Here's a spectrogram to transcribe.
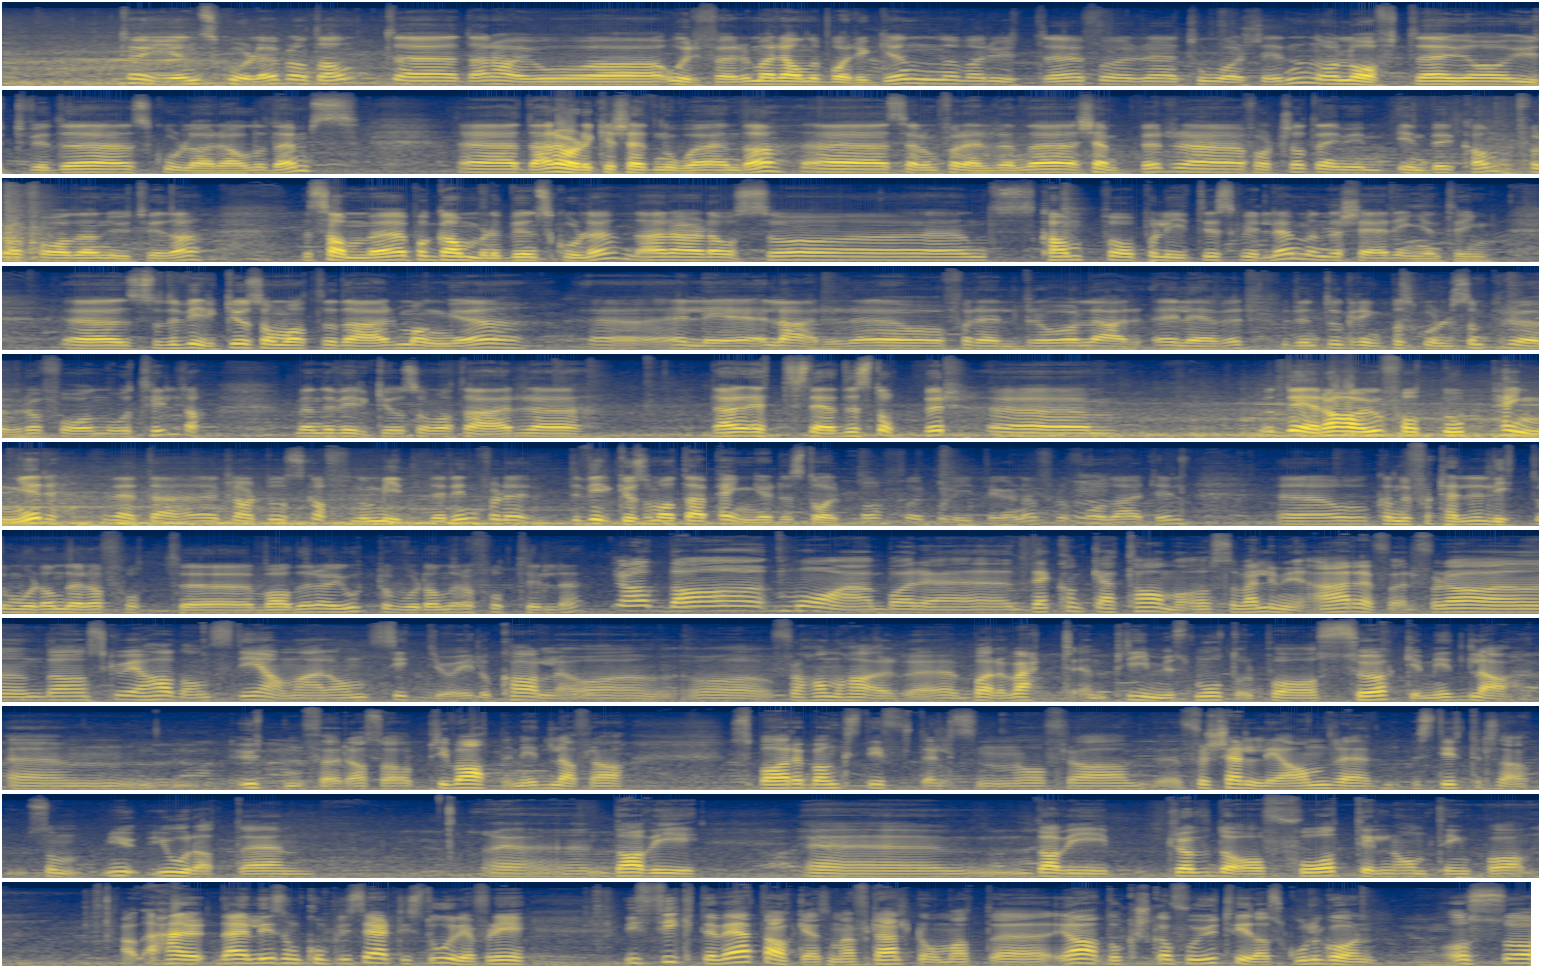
Tøyen skole bl.a. Eh, der har jo eh, ordfører Marianne Borgen var ute for eh, to år siden og lovte å utvide skolearealet deres. Der har det ikke skjedd noe enda, selv om foreldrene kjemper fortsatt en innbitt kamp for å få den utvida. Det samme på Gamlebyen skole. Der er det også en kamp og politisk vilje, men det skjer ingenting. Så det virker jo som at det er mange Eh, lærere og foreldre og elever rundt omkring på skolen som prøver å få noe til. Da. Men det virker jo som at det er, eh, det er et sted det stopper. Dere har jo fått noe penger, vet jeg. Klart å skaffe noen midler inn. For det, det, virker som at det er penger det står på for politikerne for å få mm. det her til. Eh, og kan du fortelle litt om dere har fått, eh, hva dere har gjort, og hvordan dere har fått til det? Ja, da må jeg bare Det kan ikke jeg ta noe så veldig mye ære for. For da, da skulle vi hatt han Stian her. Han sitter jo i lokalet, og, og, for han har eh, bare vært en primus motor på å søke midler um, utenfor, altså private midler fra Sparebankstiftelsen og fra forskjellige andre stiftelser som gjorde at eh, da, vi, eh, da vi prøvde å få til noen ting på ja, Det er en litt sånn komplisert historie, fordi vi fikk det vedtaket som jeg fortalte om, at eh, ja, dere skal få utvida skolegården. Og så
